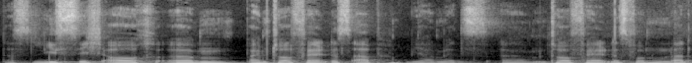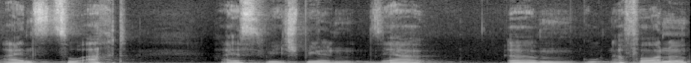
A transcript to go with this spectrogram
Das liest sich auch ähm, beim Torverhältnis ab. Wir haben jetzt ähm, ein Torverhältnis von 101 zu 8. Heißt, wir spielen sehr ähm, gut nach vorne.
